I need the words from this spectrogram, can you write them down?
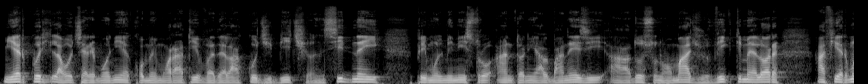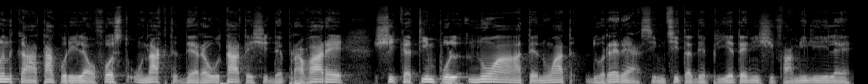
Miercuri, la o ceremonie comemorativă de la Coogee Beach în Sydney, primul ministru Anthony Albanese a adus un omagiu victimelor, afirmând că atacurile au fost un act de răutate și depravare și că timpul nu a atenuat durerea simțită de prietenii și familiile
